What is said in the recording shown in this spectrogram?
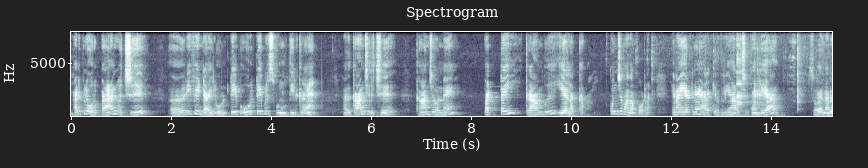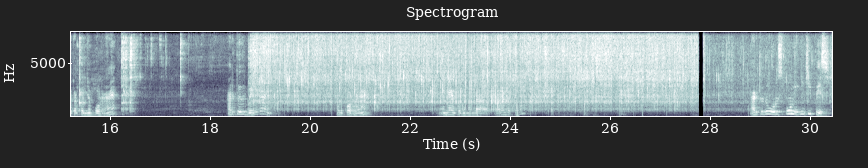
அடுப்பில் ஒரு பேன் வச்சு ரீஃபைண்ட் ஆயில் ஒரு டேப் ஒரு டேபிள் ஸ்பூன் ஊற்றிருக்கிறேன் அது காஞ்சிருச்சு. காஞ்ச உடனே பட்டை கிராம்பு ஏலக்காய். கொஞ்சமாக தான் போடுறேன். ஏன்னா ஏற்கனவே அரைக்கிறதுலையும் அரைச்சிருக்கோம் இல்லையா? ஸோ அதனால தான் கொஞ்சம் போடுறேன். அடுத்தது வெங்காயம். அது போடுறேன். வெங்காயம் கொஞ்சம் நல்லா வளர்ந்துக்கும் அடுத்தது ஒரு ஸ்பூன் இஞ்சி பேஸ்ட்.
